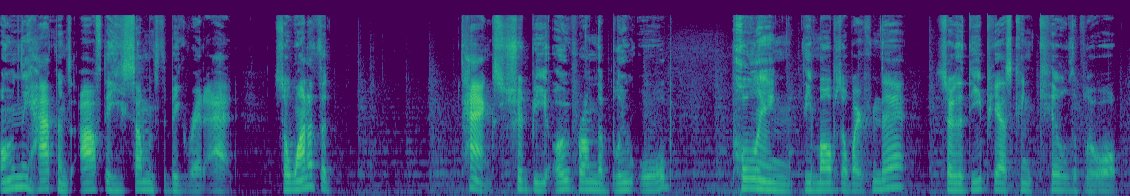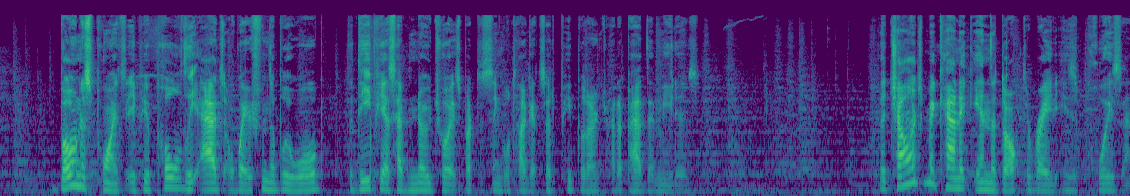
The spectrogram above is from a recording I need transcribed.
only happens after he summons the big red ad. So one of the tanks should be over on the blue orb, pulling the mobs away from there, so the DPS can kill the blue orb. Bonus points, if you pull the ads away from the blue orb, the DPS have no choice but to single target so people don't try to pad their meters. The challenge mechanic in the Doctor Raid is Poison.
